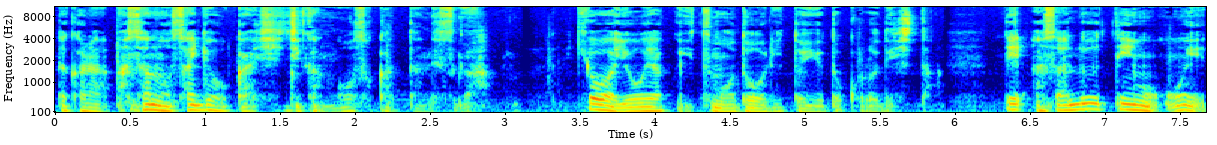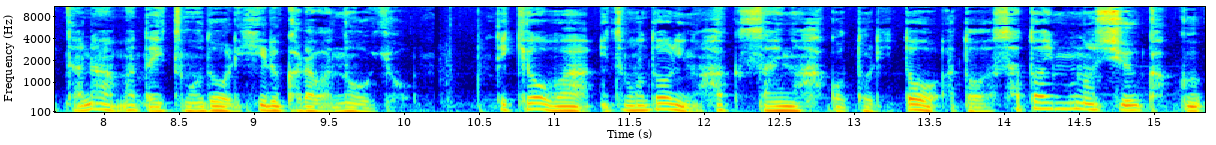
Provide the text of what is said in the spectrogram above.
だから朝の作業開始時間が遅かったんですが、今日はようやくいつも通りというところでした。で、朝ルーティンを終えたら、またいつも通り昼からは農業。で、今日はいつも通りの白菜の箱取りと、あと、里芋の収穫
